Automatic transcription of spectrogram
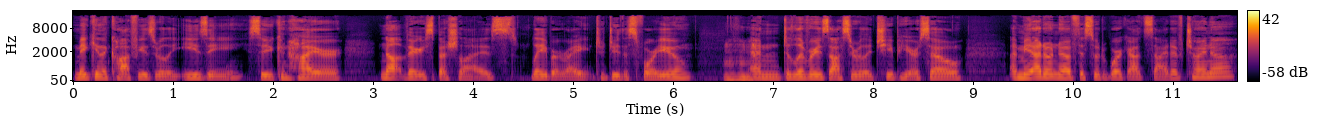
making the coffee is really easy. So you can hire not very specialized labor, right, to do this for you. Mm-hmm. And delivery is also really cheap here. So, I mean, I don't know if this would work outside of China,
